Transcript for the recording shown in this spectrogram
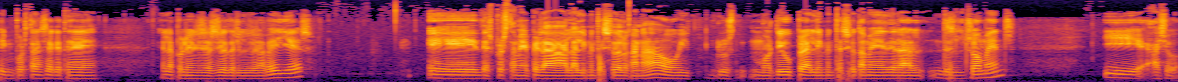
importància que té en la polinització de les abelles, eh, després també per a l'alimentació del ganau, i inclús ens diu per a l'alimentació també de la, dels homes, i això,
